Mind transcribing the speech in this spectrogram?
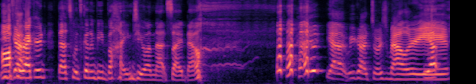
Off the record, that's what's going to be behind you on that side now. Yeah, we got George Mallory, yep.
